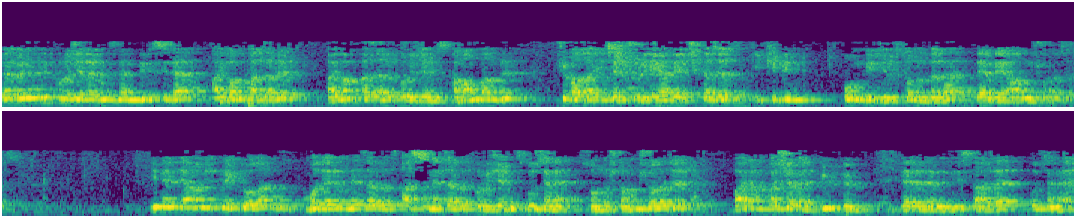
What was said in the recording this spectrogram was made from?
Ve önemli projelerimizden birisi de hayvan pazarı. Hayvan pazarı projemiz tamamlandı. Şubat ayı içerisinde ihaleye çıkacağız. 2011 yılı sonunda da devreye almış olacağız. Yine devam etmekte olan modern mezarlık, asli mezarlık projemiz bu sene sonuçlanmış olacak. Bayrampaşa ve Bülbül derelerinin istiharı bu sene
